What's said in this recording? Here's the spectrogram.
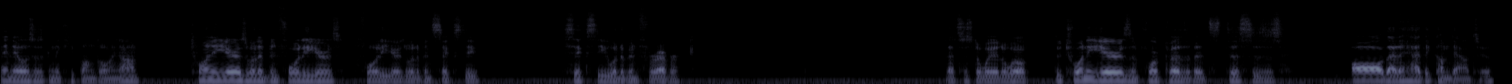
And it was just going to keep on going on. 20 years would have been 40 years, 40 years would have been 60, 60 would have been forever. That's just the way of the world through 20 years and four presidents, this is all that it had to come down to.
